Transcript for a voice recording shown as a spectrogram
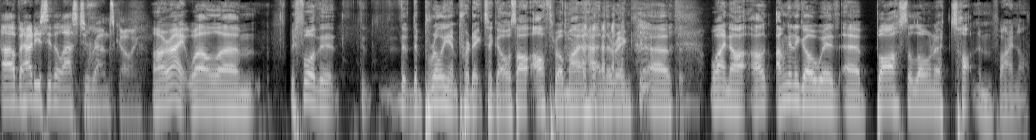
Uh, but how do you see the last two rounds going? All right. Well, um, before the, the the the brilliant predictor goes, I'll I'll throw my hat in the ring. Uh, why not? I'll, I'm going to go with a Barcelona Tottenham final.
